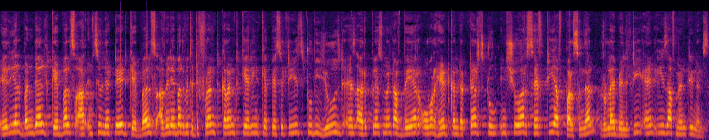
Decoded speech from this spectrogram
Aerial bundled cables are insulated cables available with different current carrying capacities to be used as a replacement of bare overhead conductors to ensure safety of personnel, reliability and ease of maintenance.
